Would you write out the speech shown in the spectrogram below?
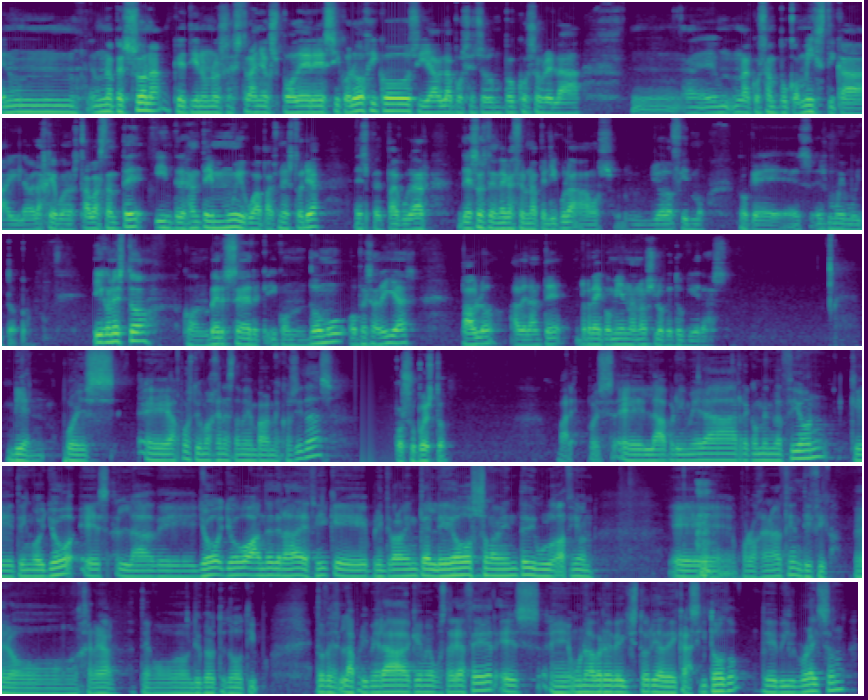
en, un, en una persona que tiene unos extraños poderes psicológicos y habla pues eso un poco sobre la mm, una cosa un poco mística y la verdad es que bueno está bastante interesante y muy guapa. Es una historia espectacular. De esos tendré que hacer una película vamos yo lo firmo porque es, es muy muy top. Y con esto con Berserk y con Domu o Pesadillas Pablo adelante recomiéndanos lo que tú quieras. Bien pues eh, has puesto imágenes también para mis cositas por supuesto. Vale, pues eh, la primera recomendación que tengo yo es la de. Yo, yo antes de nada decir que principalmente leo solamente divulgación. eh, por lo general científica, pero en general tengo libros de todo tipo. Entonces, la primera que me gustaría hacer es eh, una breve historia de casi todo de Bill Bryson,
